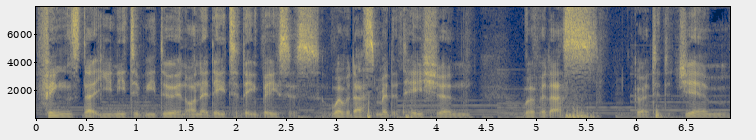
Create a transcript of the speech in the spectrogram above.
things that you need to be doing on a day to day basis, whether that's meditation, whether that's going to the gym,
